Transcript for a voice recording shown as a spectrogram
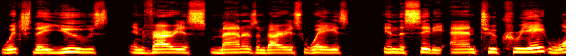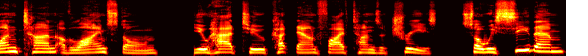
which they use in various manners and various ways in the city. And to create one ton of limestone, you had to cut down five tons of trees. So we see them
